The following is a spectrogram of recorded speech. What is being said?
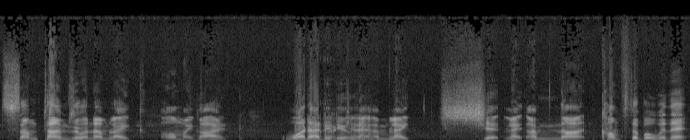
sometimes when i'm like oh my god what are they doing like, i'm like shit like i'm not comfortable with it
